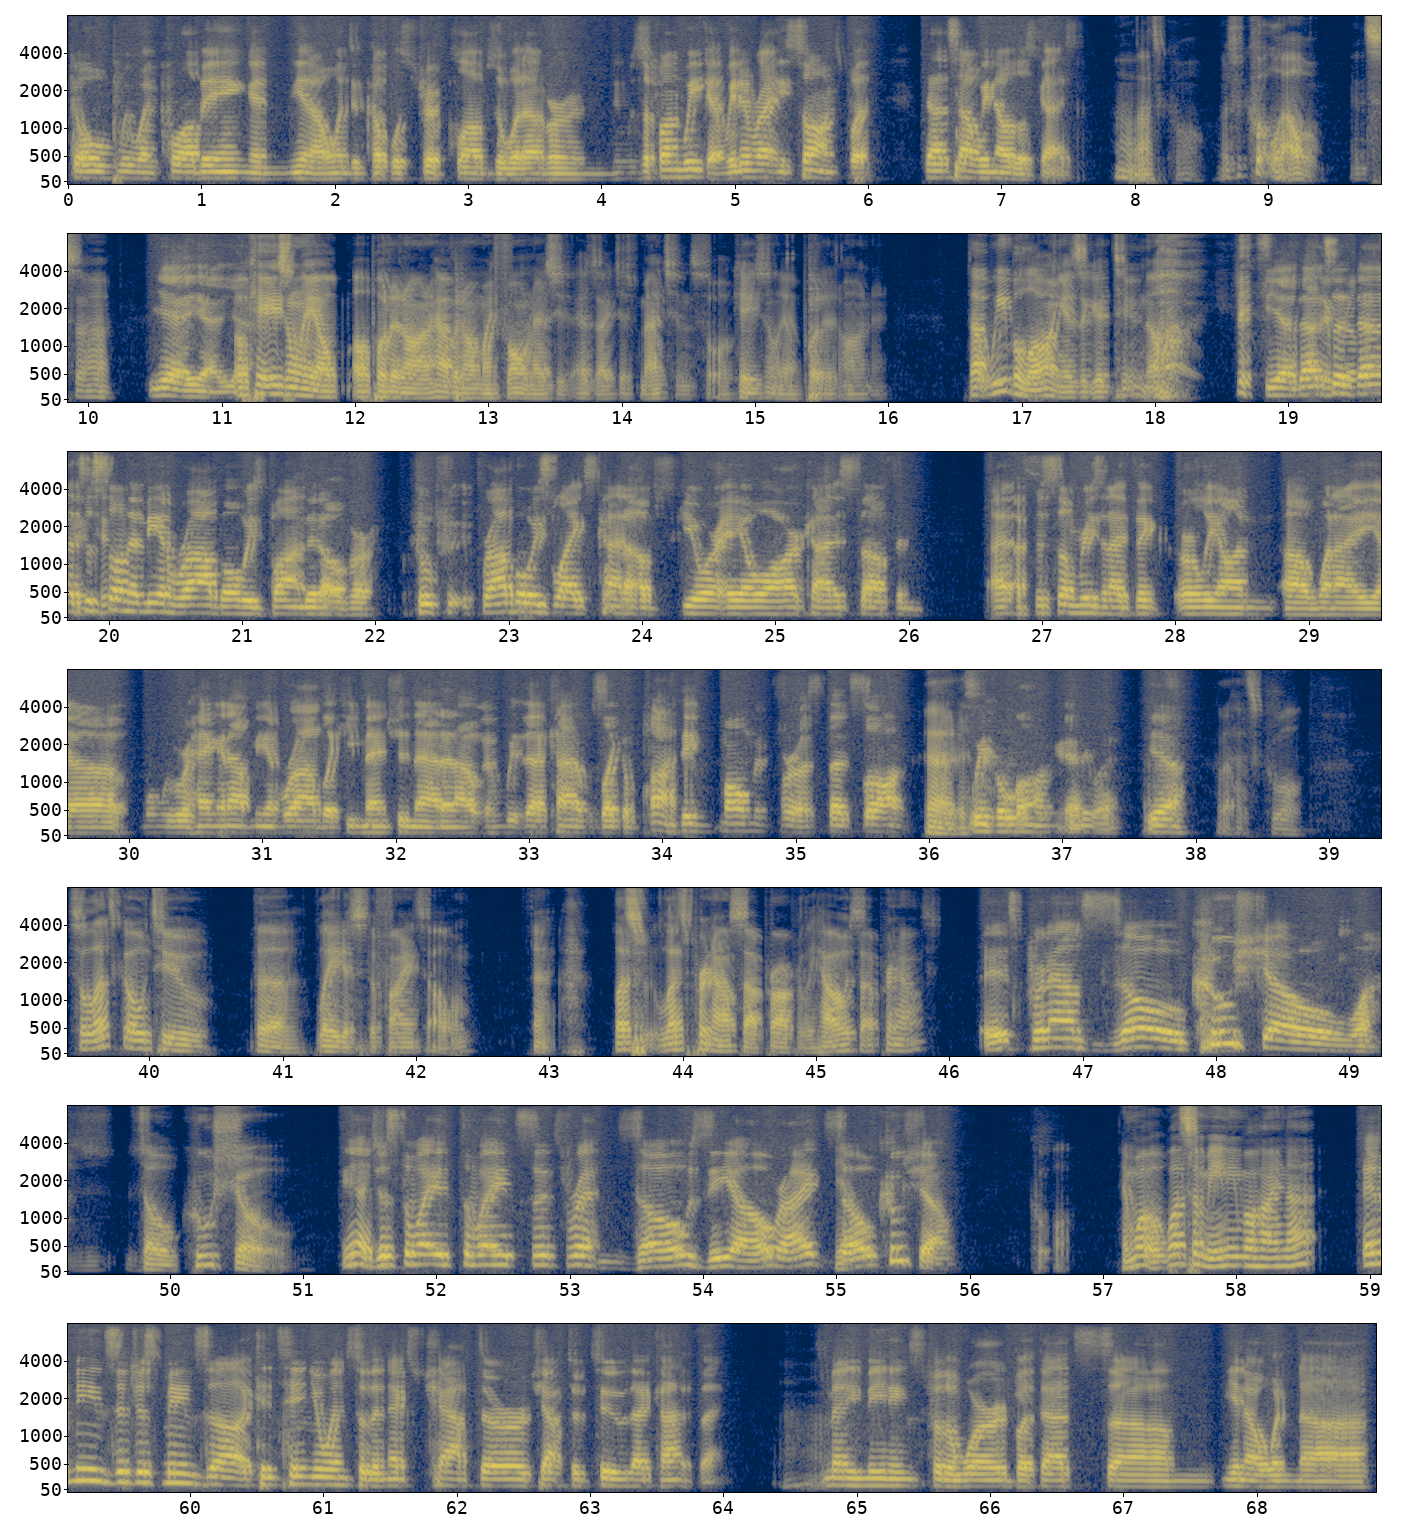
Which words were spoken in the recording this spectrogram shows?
go. We went clubbing and you know went to a couple of strip clubs or whatever, and it was a fun weekend. We didn't write any songs, but that's how we know those guys. Oh, that's cool. That's a cool album. It's uh, Yeah, yeah, yeah. occasionally I'll I'll put it on. I have it on my phone as as I just mentioned. So occasionally I'll put it on. That "We Belong" is a good tune, though. Yeah, that's a that's a song that me and Rob always bonded over. Rob always likes kind of obscure AOR kind of stuff, and I, for some reason, I think early on uh, when I uh, when we were hanging out, me and Rob, like he mentioned that, and, I, and we, that kind of was like a bonding moment for us. That song, That is "We Belong." Anyway, yeah. That's cool. So let's go to the latest Defiance album. Uh, let's let's pronounce that properly. How is that pronounced? It's pronounced Zokusho. Zokusho. Yeah, just the way the way it's it's written. Zo Z O, right? Yeah. Zokusho. Cool. And what what's the meaning behind that? It means it just means uh, continuance to the next chapter, chapter two, that kind of thing. Ah, many meanings for the word, but that's um, you know when uh,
